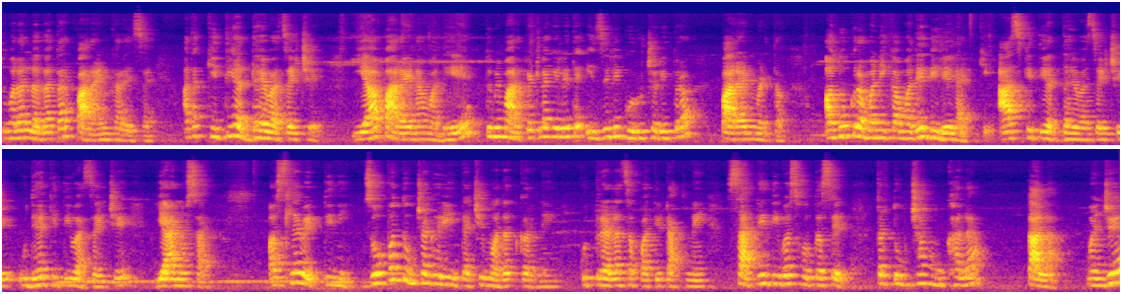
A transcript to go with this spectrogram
तुम्हाला लगातार पारायण करायचं आहे आता किती अध्याय वाचायचे? या पारायणामध्ये तुम्ही मार्केटला गेले तर इझिली गुरुचरित्र पारायण मिळतं. अनुक्रमणिकामध्ये दिलेलं आहे की आज किती अध्याय वाचायचे उद्या किती वाचायचे यानुसार. असल्या व्यक्तीने जो पण तुमच्या घरी त्याची मदत करणे कुत्र्याला चपाती टाकणे साती दिवस होत असेल तर तुमच्या मुखाला ताला. म्हणजे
